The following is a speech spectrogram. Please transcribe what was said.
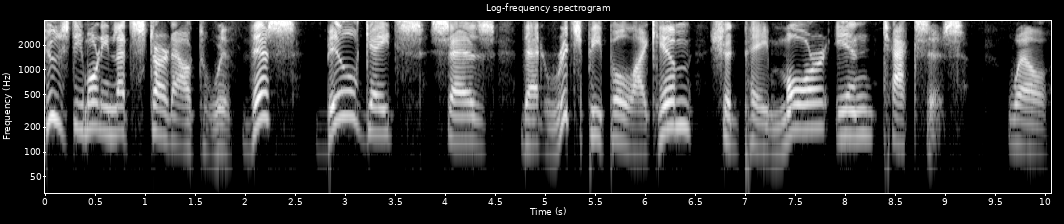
Tuesday morning, let's start out with this. Bill Gates says that rich people like him should pay more in taxes. Well,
